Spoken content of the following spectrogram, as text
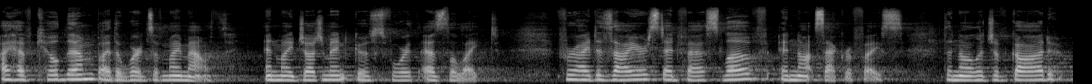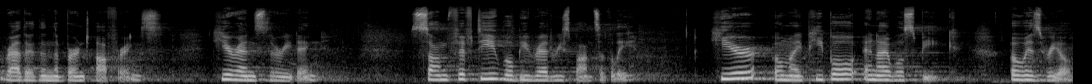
I have killed them by the words of my mouth, and my judgment goes forth as the light. For I desire steadfast love and not sacrifice, the knowledge of God rather than the burnt offerings. Here ends the reading. Psalm 50 will be read responsively. Hear, O my people, and I will speak. O Israel,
